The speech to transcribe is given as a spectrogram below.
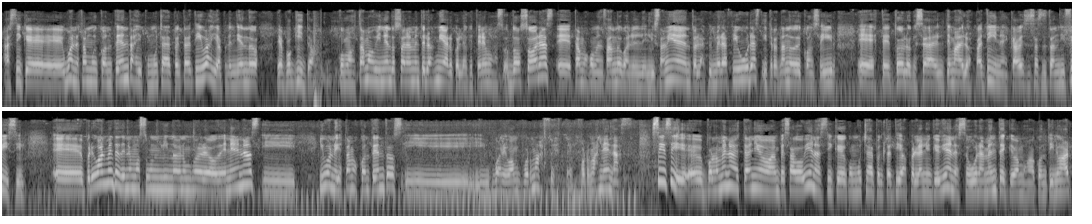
así que bueno, están muy contentas y con muchas expectativas y aprendiendo de a poquito. Como estamos viniendo solamente los miércoles, que tenemos dos horas, eh, estamos comenzando con el deslizamiento, las primeras figuras y tratando de conseguir eh, este, todo lo que sea el tema de los patines, que a veces hace tan difícil. Pero igualmente tenemos un lindo número de nenas y, bueno, estamos contentos y, y bueno, vamos por más, este, por más nenas. Sí, sí, eh, por lo menos este año ha empezado bien, así que con muchas expectativas para el año que viene, seguramente que vamos a continuar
